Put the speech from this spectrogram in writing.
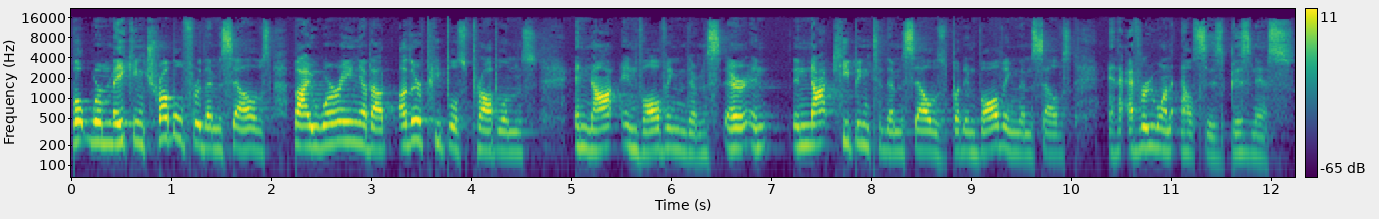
but were making trouble for themselves by worrying about other people's problems and not involving them, er, not keeping to themselves, but involving themselves in everyone else's business.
